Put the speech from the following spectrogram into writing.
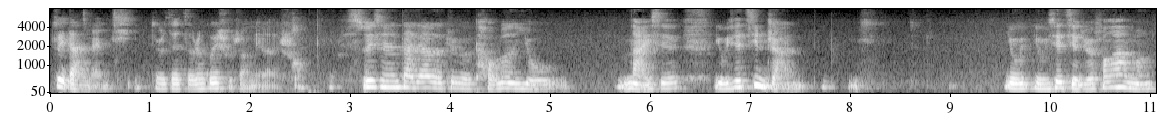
最大的难题，就是在责任归属上面来说。所以现在大家的这个讨论有哪一些有一些进展，有有一些解决方案吗？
